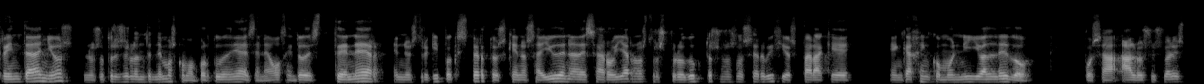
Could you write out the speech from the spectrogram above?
30 años, nosotros eso lo entendemos como oportunidades de negocio. Entonces, tener en nuestro equipo expertos que nos ayuden a desarrollar nuestros productos, nuestros servicios para que encajen como niño al dedo pues a, los usuarios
